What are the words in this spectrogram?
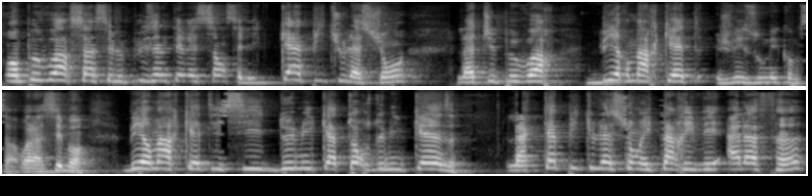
On peut voir ça, c'est le plus intéressant, c'est les capitulations. Là, tu peux voir Beer Market. Je vais zoomer comme ça. Voilà, c'est bon. Beer Market ici, 2014-2015. La capitulation est arrivée à la fin.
